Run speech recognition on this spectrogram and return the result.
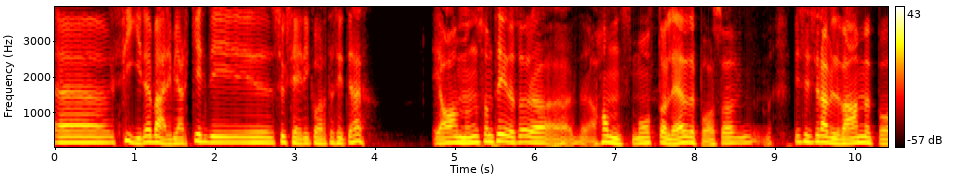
eh, fire bærebjelker, de suksessrike åra til City her. Ja, men samtidig så er det eh, hans måte å lede det på. Så hvis ikke de vil være med på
